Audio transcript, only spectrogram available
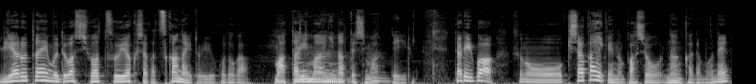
リアルタイムでは手話通訳者がつかないということが、まあ、当たり前になってしまっている。あるいは、その記者会見の場所なんかでもね、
